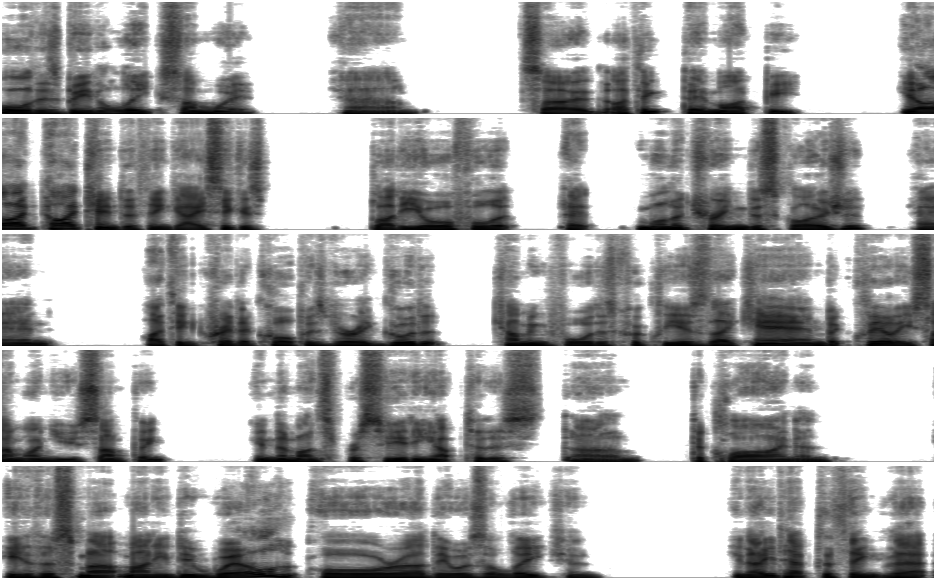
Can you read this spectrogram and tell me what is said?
or there's been a leak somewhere. Um, so I think there might be, you know, I, I tend to think ASIC is bloody awful at, at monitoring disclosure. And I think Credit Corp is very good at coming forward as quickly as they can, but clearly someone used something in the months preceding up to this um, decline. And either the smart money did well or uh, there was a leak. And, you know, you'd have to think that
